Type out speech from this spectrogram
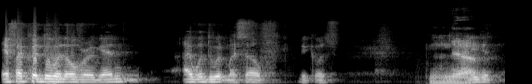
if I could do it over again I would do it myself because yeah. I needed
